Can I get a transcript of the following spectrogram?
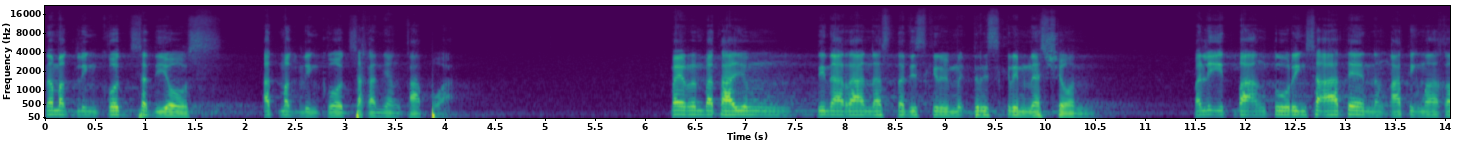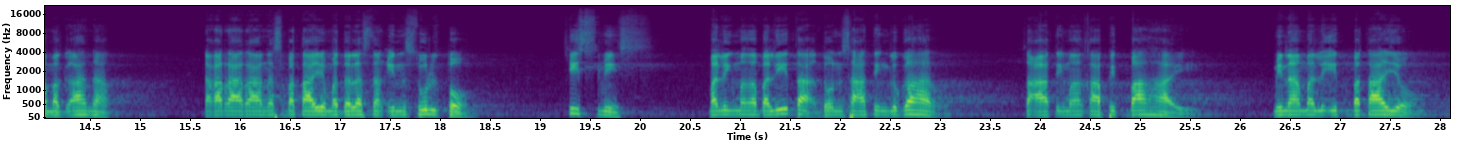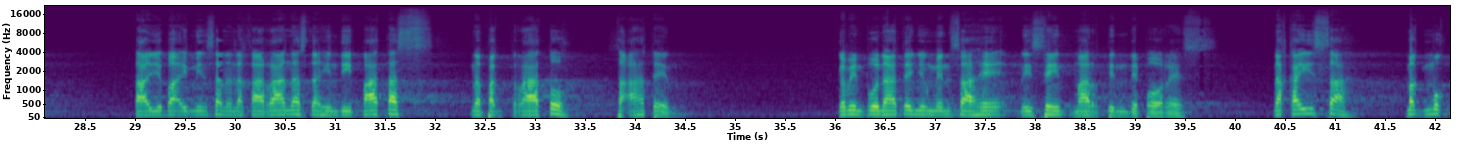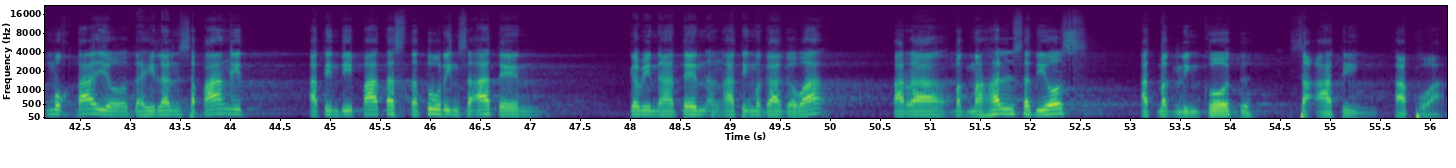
na maglingkod sa Diyos at maglingkod sa kanyang kapwa. Mayroon ba tayong dinaranas na diskrimi- diskriminasyon? Maliit ba ang turing sa atin ng ating mga kamag-anak? Nakararanas ba tayo madalas ng insulto, chismis, maling mga balita doon sa ating lugar, sa ating mga kapitbahay? Minamaliit ba tayo? Tayo ba ay minsan na nakaranas ng hindi patas na pagtrato sa atin? Gawin po natin yung mensahe ni Saint Martin de Porres na kaysa magmukmuk tayo dahilan sa pangit at hindi patas na turing sa atin, gawin natin ang ating magagawa para magmahal sa Diyos at maglingkod sa ating kapwa.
